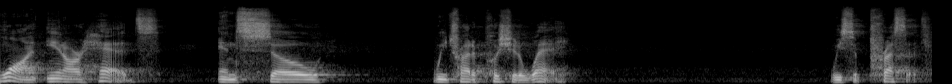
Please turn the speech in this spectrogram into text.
want in our heads. And so we try to push it away. We suppress it.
